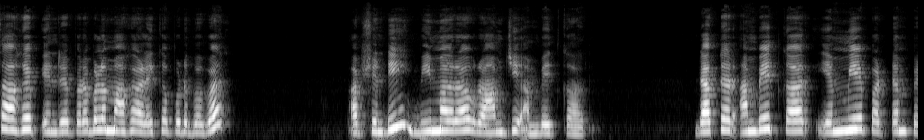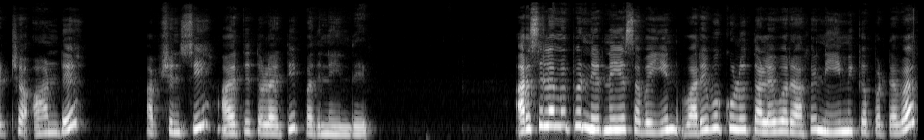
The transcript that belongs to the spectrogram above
சாஹேப் என்று பிரபலமாக அழைக்கப்படுபவர் option D Bhimrao Ramji Ambedkar. Doctor Ambedkar MA பட்டம் பெற்ற ஆண்டு ஆப்ஷன் சி ஆயிரத்தி தொள்ளாயிரத்தி பதினைந்து. அரசியலமைப்பு நிர்ணய சபையின் வரைவுக்குழு தலைவராக நியமிக்கப்பட்டவர்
